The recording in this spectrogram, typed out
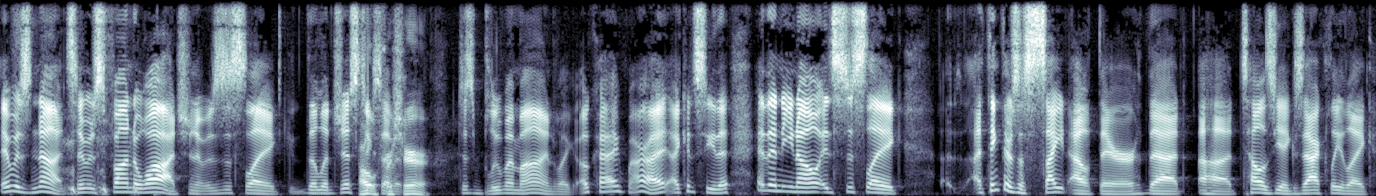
It was nuts. It was fun to watch, and it was just like the logistics Oh, of for it sure. just blew my mind. Like, okay, all right, I could see that. And then you know, it's just like I think there's a site out there that uh, tells you exactly like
